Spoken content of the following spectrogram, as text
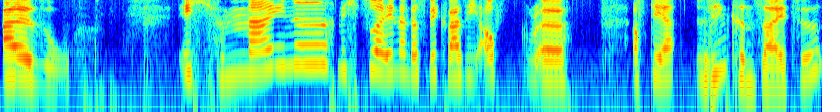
also. Ich meine, mich zu erinnern, dass wir quasi auf, äh, auf der linken Seite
